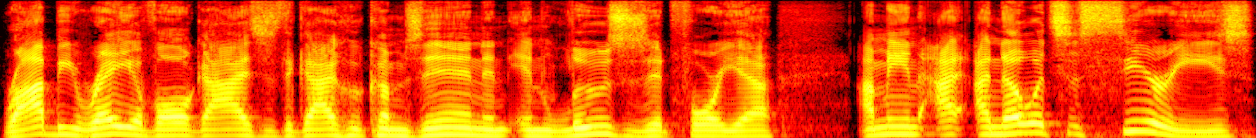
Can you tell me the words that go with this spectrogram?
Robbie Ray, of all guys, is the guy who comes in and, and loses it for you. I mean, I, I know it's a series,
